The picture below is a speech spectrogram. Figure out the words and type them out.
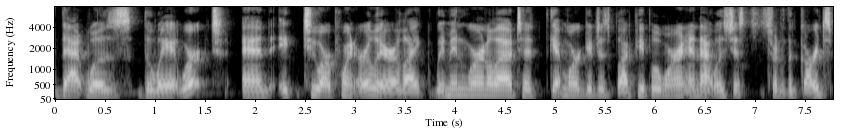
That was the way it worked, and it, to our point earlier, like women weren't allowed to get mortgages, black people weren't, and that was just sort of the guards,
